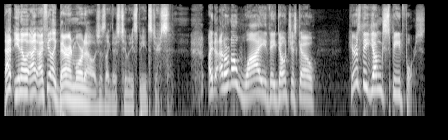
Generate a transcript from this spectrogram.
That you know, I, I feel like Baron Mordo is just like there's too many speedsters. I, I don't know why they don't just go. Here's the young Speed Force.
